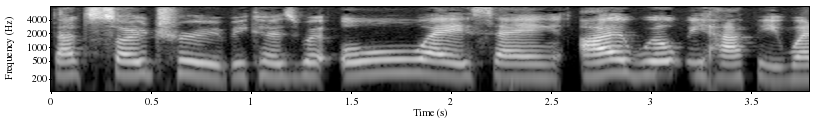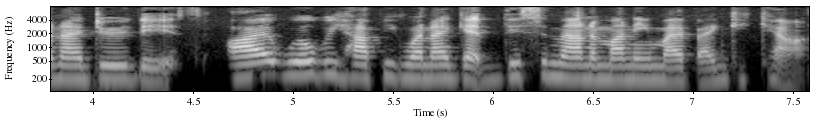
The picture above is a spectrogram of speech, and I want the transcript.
that's so true because we're always saying, I will be happy when I do this. I will be happy when I get this amount of money in my bank account.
